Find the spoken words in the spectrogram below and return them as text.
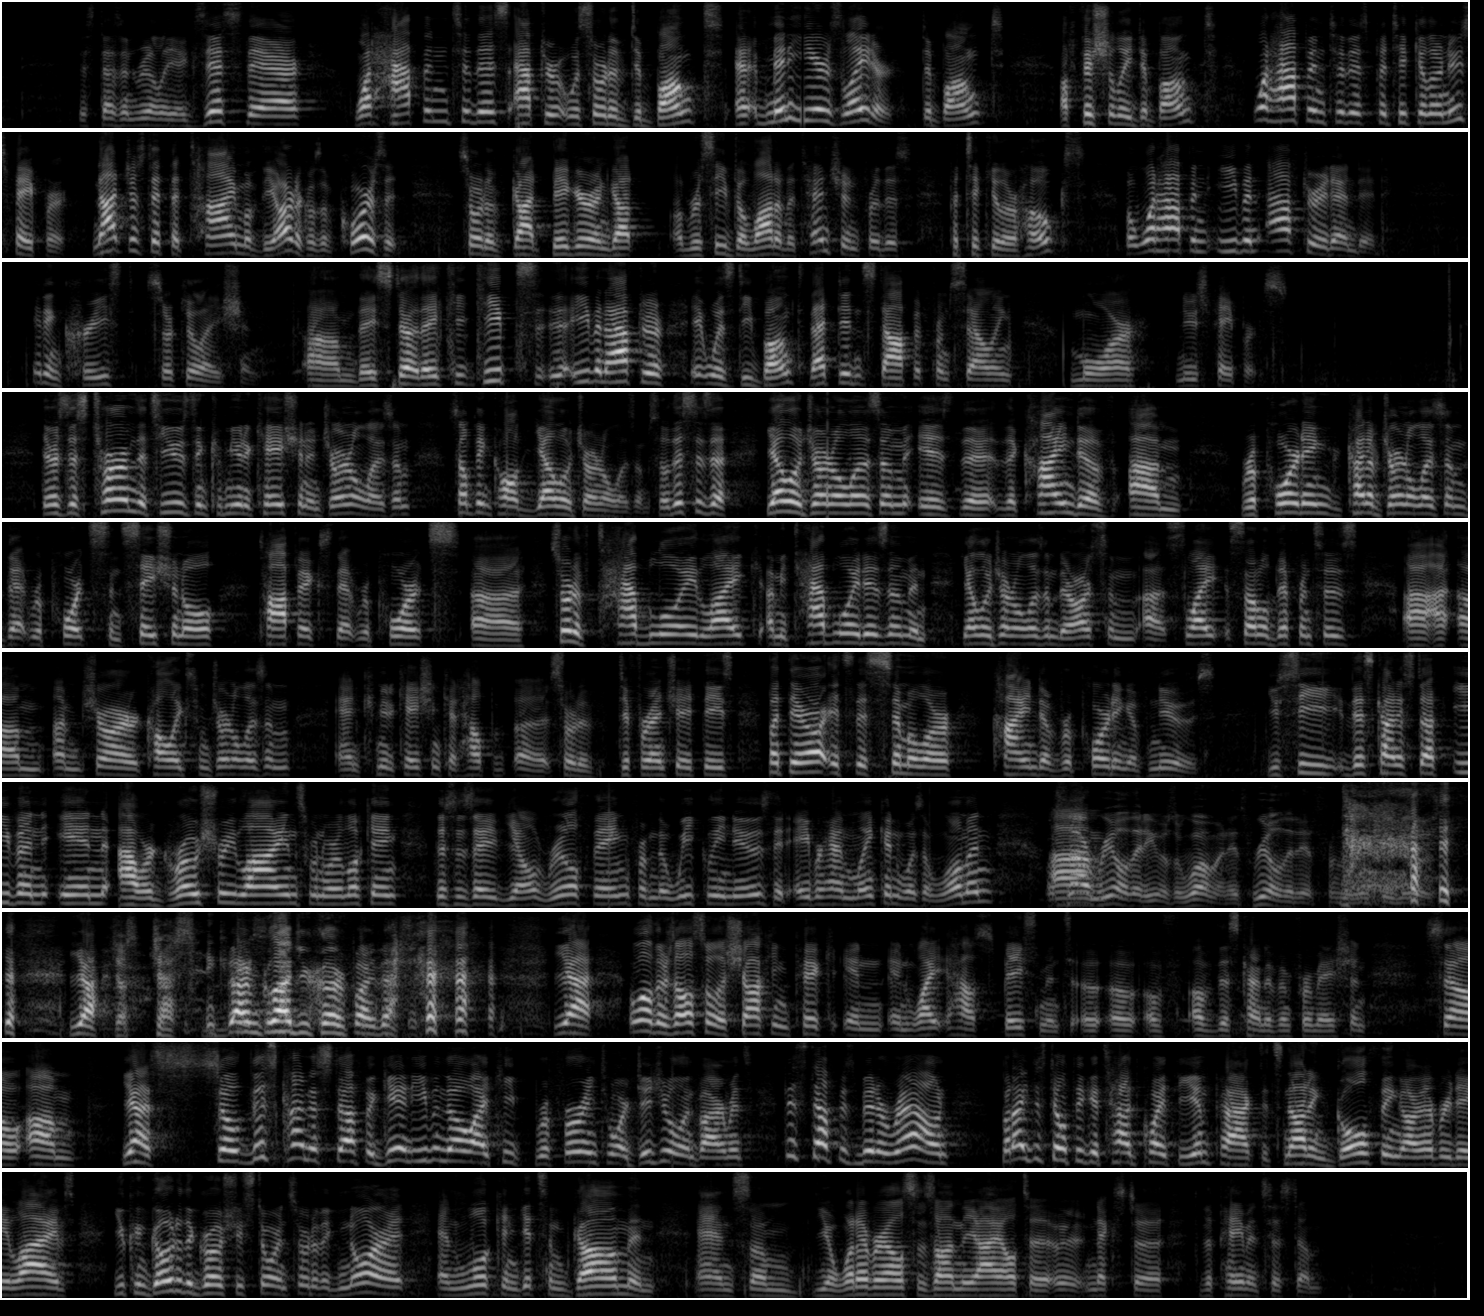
this doesn't really exist there. What happened to this after it was sort of debunked, and many years later debunked, officially debunked? What happened to this particular newspaper? Not just at the time of the articles, of course it sort of got bigger and got uh, received a lot of attention for this particular hoax. But what happened even after it ended? It increased circulation. Um, they, start, they keep, even after it was debunked, that didn't stop it from selling more newspapers. There's this term that's used in communication and journalism, something called yellow journalism. So this is a, yellow journalism is the, the kind of um, reporting, kind of journalism that reports sensational topics, that reports uh, sort of tabloid-like. I mean, tabloidism and yellow journalism, there are some uh, slight, subtle differences. Uh, um, I'm sure our colleagues from journalism and communication could help uh, sort of differentiate these. But there are, it's this similar kind of reporting of news. You see this kind of stuff even in our grocery lines when we're looking. This is a you know real thing from the weekly news that Abraham Lincoln was a woman. Well, it's um, not real that he was a woman. It's real that it's from the weekly news. yeah, Just, just. I'm glad you clarified that. yeah. Well, there's also a shocking pic in in White House basement of of, of this kind of information. So. Um, Yes, so this kind of stuff, again, even though I keep referring to our digital environments, this stuff has been around but I just don't think it's had quite the impact. It's not engulfing our everyday lives. You can go to the grocery store and sort of ignore it and look and get some gum and, and some, you know, whatever else is on the aisle to, next to the payment system.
